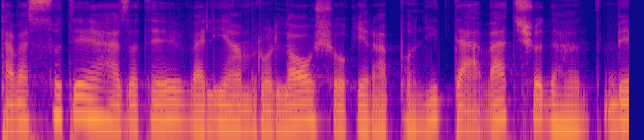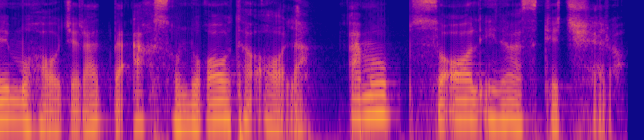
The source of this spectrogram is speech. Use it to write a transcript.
توسط حضرت ولی امرالله شوقی ربانی دعوت شدند به مهاجرت به اقصا نقاط عالم. اما سوال این است که چرا؟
